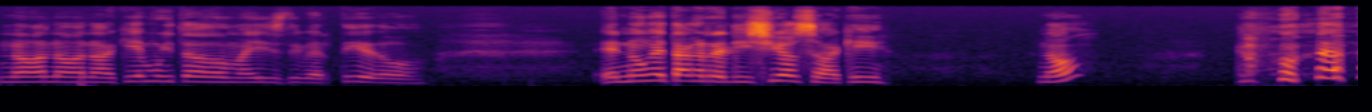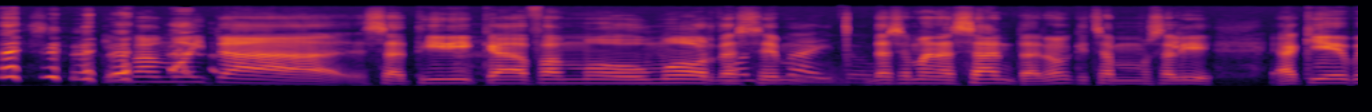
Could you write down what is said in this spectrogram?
no, no, no, aquí é moito máis divertido. E non é tan religioso aquí, non? Aquí fan moita satírica, fan mo humor da, sem, da Semana Santa, no? que chamamos ali. Aquí é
